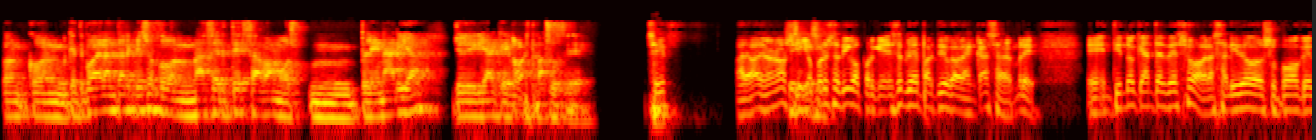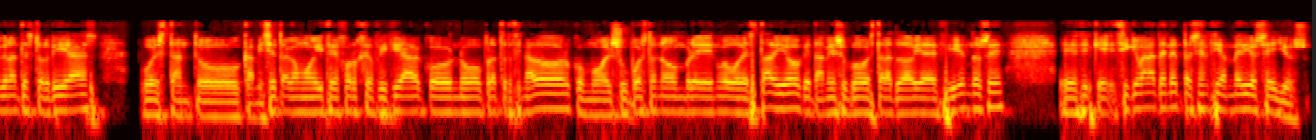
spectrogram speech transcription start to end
con, que te puedo adelantar que eso con una certeza, vamos, mm, plenaria, yo diría que va, a suceder. Sí. Vale, vale, no, no, sí, yo por eso digo, porque es el primer partido que habrá en casa, hombre. Eh, entiendo que antes de eso habrá salido, supongo que durante estos días, pues tanto camiseta, como dice Jorge, oficial con nuevo patrocinador, como el supuesto nombre nuevo de estadio, que también supongo que estará todavía decidiéndose. Es decir, que sí que van a tener presencia en medios ellos.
